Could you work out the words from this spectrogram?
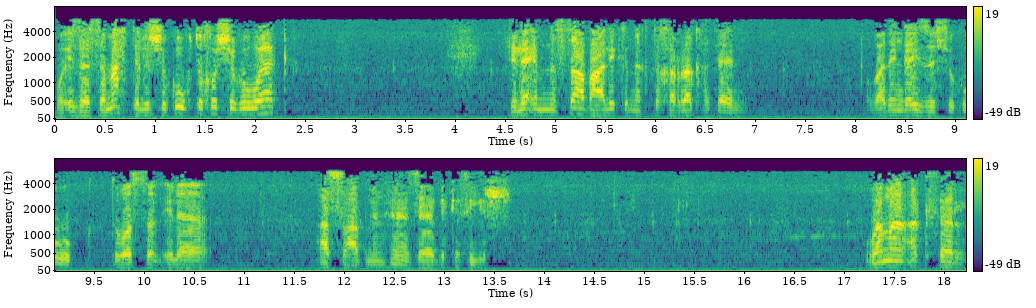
وإذا سمحت للشكوك تخش جواك تلاقي من الصعب عليك إنك تخرجها تاني. وبعدين جايز الشكوك توصل إلى أصعب من هذا بكثير. وما أكثر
